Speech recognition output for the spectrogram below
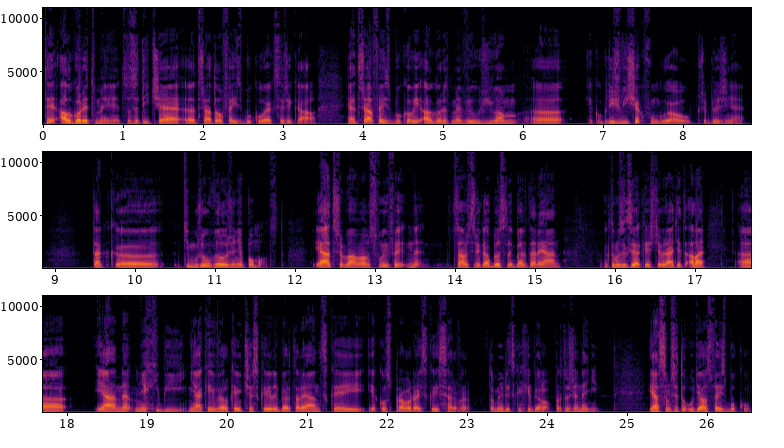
ty algoritmy, co se týče třeba toho Facebooku, jak jsi říkal, já třeba Facebookový algoritmy využívám, uh, jako když víš, jak fungují přibližně, tak uh, ti můžou vyloženě pomoct. Já třeba mám svůj, fej- ne, sám si říkal, byl jsi libertarián, k tomu se chci taky ještě vrátit, ale uh, já ne, mně chybí nějaký velký český libertariánský jako spravodajský server. To mi vždycky chybělo, protože není. Já jsem si to udělal z Facebooku. Uh,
